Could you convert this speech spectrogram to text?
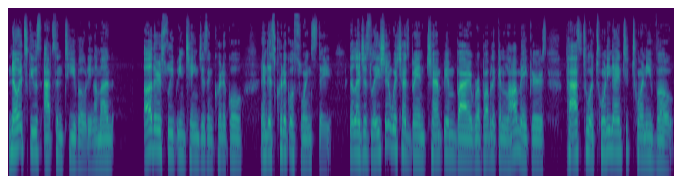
no excuse absentee voting among other sweeping changes in critical in this critical swing state. The legislation, which has been championed by Republican lawmakers, passed to a 29 to 20 vote.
